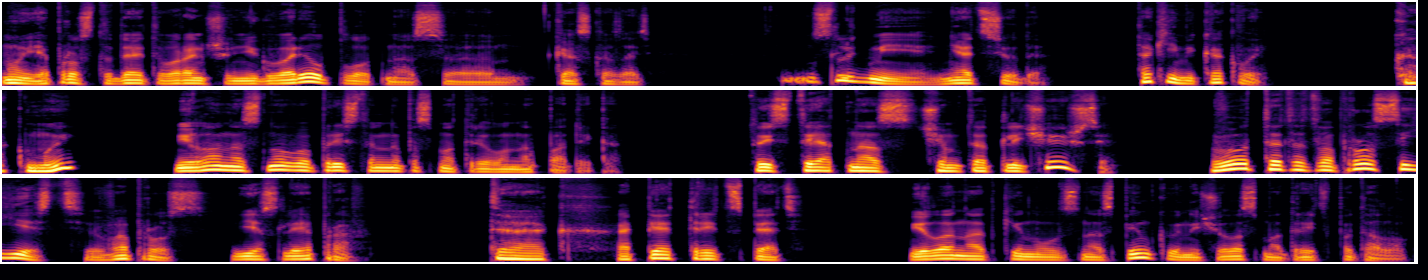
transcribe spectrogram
Ну, я просто до этого раньше не говорил плотно с... Э, как сказать... с людьми не отсюда. Такими, как вы. Как мы? Милана снова пристально посмотрела на Патрика. То есть ты от нас чем-то отличаешься? Вот этот вопрос и есть вопрос, если я прав. Так, опять 35. Милана откинулась на спинку и начала смотреть в потолок.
